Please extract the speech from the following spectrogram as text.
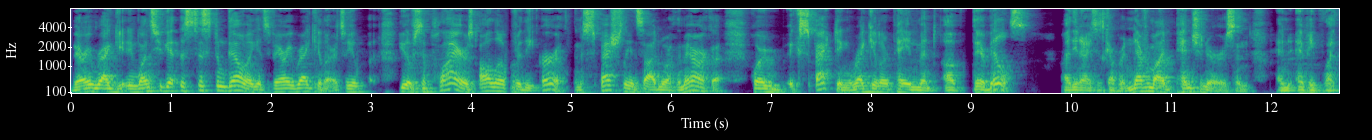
very regular. Once you get the system going, it's very regular. So you, you have suppliers all over the earth, and especially inside North America, who are expecting regular payment of their bills by the United States government. Never mind pensioners and and, and people like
